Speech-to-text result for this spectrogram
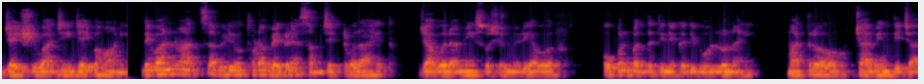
जय शिवाजी जय भवानी. देवांना आजचा व्हिडिओ थोडा वेगळ्या सब्जेक्टवर आहेत ज्यावर आम्ही सोशल मीडियावर ओपन पद्धतीने कधी बोललो नाही. मात्र चार भिंतीच्या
